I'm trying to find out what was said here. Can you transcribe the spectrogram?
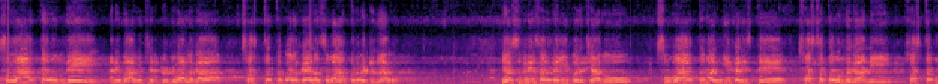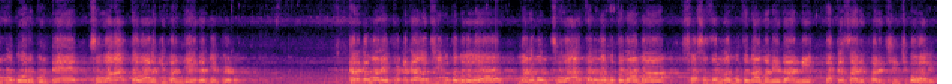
సువార్త ఉంది అని భావించినటువంటి వాళ్ళగా స్వస్థత కొరకైన సువార్తను పెట్టినారు యేసుక్రీశ్వరు తెలియపరిచారు సువార్తను అంగీకరిస్తే స్వస్థత ఉంది కానీ స్వస్థతను కోరుకుంటే సువార్త వాళ్ళకి పనిచేయదని చెప్పాడు. కనుక మన ఇప్పటికాలం జీవితములలో మనము సువార్తను నమ్ముతున్నామా స్వస్థతను నమ్ముతున్నామనే దాన్ని ఒక్కసారి పరీక్షించుకోవాలి.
